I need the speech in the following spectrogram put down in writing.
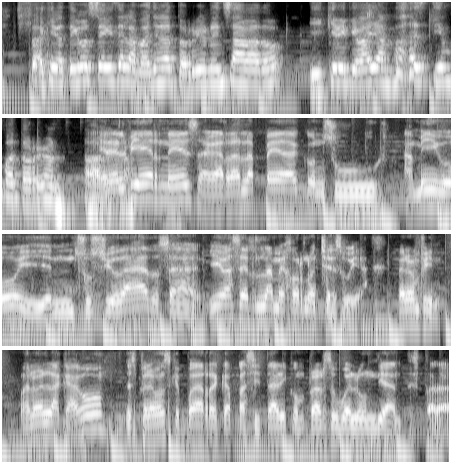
imagínate, digo 6 de la mañana a Torreón en sábado y quiere que vaya más tiempo a Torreón. Ah, era el viernes, agarrar la peda con su amigo y en su ciudad, o sea, iba a ser la mejor noche de su vida. Pero en fin, Manuel la cagó. Esperemos que pueda recapacitar y comprar su vuelo un día antes para,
